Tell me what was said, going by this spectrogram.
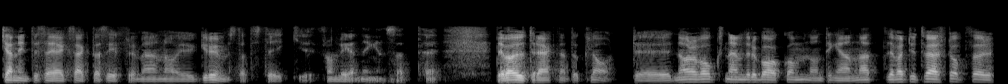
kan inte säga exakta siffror men han har ju grym statistik från ledningen så att eh, det var uträknat och klart. Eh, Vox nämnde du bakom, någonting annat. Det vart ju tvärstopp för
